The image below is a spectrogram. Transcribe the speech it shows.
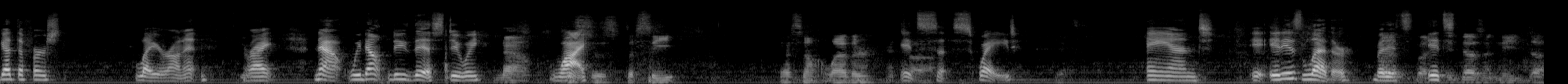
Got the first layer on it, Yeah. right? Now we don't do this, do we? No. Why? This is the seat. That's not leather. It's uh, uh, suede, yes. and it, it is leather, but, it's but it's it doesn't need the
